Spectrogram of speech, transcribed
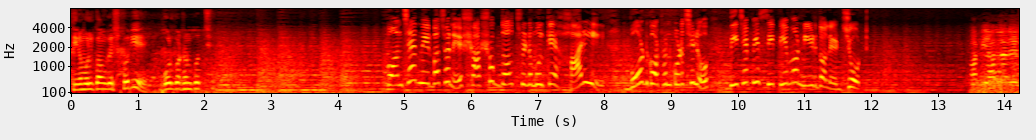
তৃণমূল কংগ্রেস করিয়ে বোর্ড গঠন করছে। পঞ্চায়েত নির্বাচনে শাসক দল তৃণমূলকে হারিয়ে বোর্ড গঠন করেছিল বিজেপি, সিপিএম ও নির্দলের জোট। পাপি হালদারের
